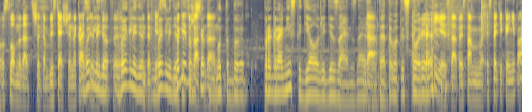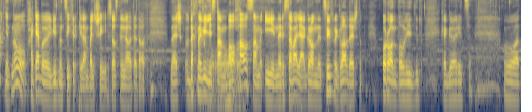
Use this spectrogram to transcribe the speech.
условно, да, что там блестящее накрасили. Выглядит, вот, выглядит, интерфейс. выглядит, выглядит ужасно, все да. как будто бы программисты делали дизайн, знаешь, да. вот эта вот история. Так, так и есть, да, то есть там эстетикой не пахнет, ну, хотя бы видно циферки там большие, все остальное вот это вот. Знаешь, вдохновились там Баухаусом и нарисовали огромные цифры, главное, чтобы урон был виден, как говорится. Вот.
